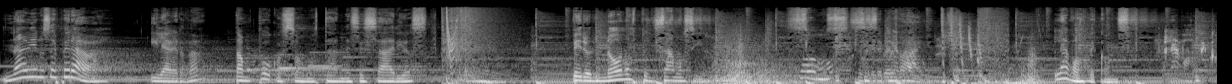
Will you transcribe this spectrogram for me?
Nadie nos esperaba y la verdad tampoco somos tan necesarios. Pero no nos pensamos ir. Somos CCP Radio. La voz de Conce. La voz de Conce.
